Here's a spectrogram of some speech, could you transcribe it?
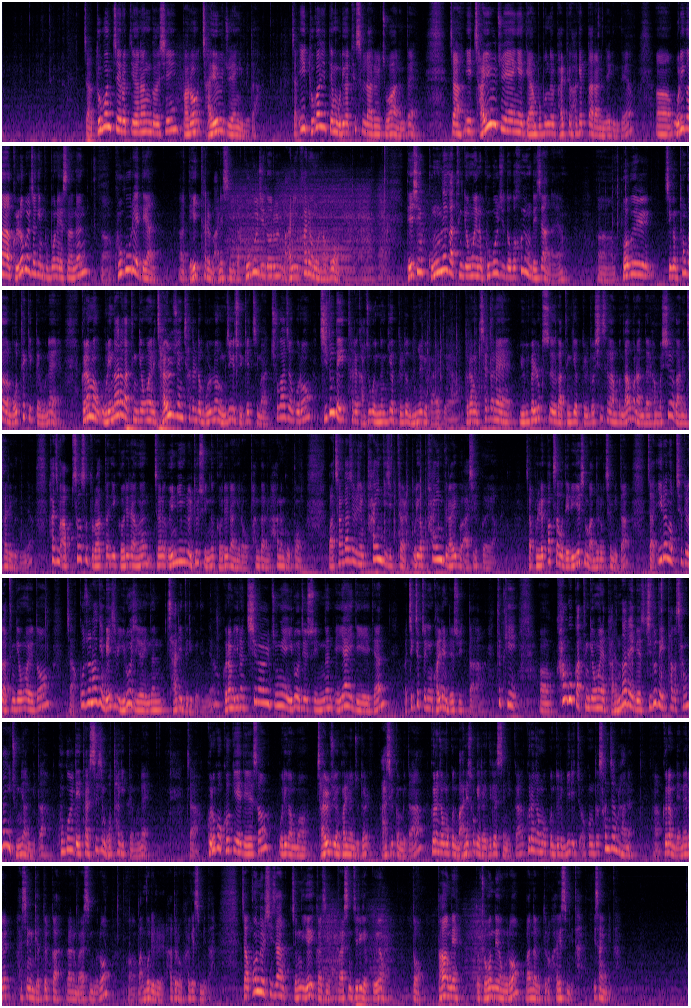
자 두 번째로 뛰어난 것이 바로 자율주행입니다. 자 이 두 가지 때문에 우리가 테슬라를 좋아하는데 자 이 자율주행에 대한 부분을 발표하겠다라는 얘기인데요. 어, 우리가 글로벌적인 부분에서는 어, 구글에 대한 어, 데이터를 많이 씁니다. 구글 지도를 많이 활용을 하고 대신 국내 같은 경우에는 구글 지도가 허용되지 않아요 어, 법을 지금 통과를 못했기 때문에 그러면 우리나라 같은 경우에는 자율주행 차들도 물론 움직일 수 있겠지만 추가적으로 지도 데이터를 가지고 있는 기업들도 눈여겨봐야 돼요. 그러면 최근에 유비벨록스 같은 기업들도 시세가 한번 나고 난 다음에 한번 쉬어가는 자리거든요. 하지만 앞서서 들어왔던 이 거래량은 저는 의미를 둘 수 있는 거래량이라고 판단을 하는 거고 마찬가지로 지금 파인 디지털 우리가 파인 드라이브 아실 거예요 자 블랙박스하고 내비게이션 만드는 업체입니다. 자 이런 업체들 같은 경우에도 자 꾸준하게 매집이 이루어져 있는 자리들이거든요. 그러면 이런 7월 중에 이루어질 수 있는 AI Day에 대한 직접적인 관련이 될 수 있다. 특히 어, 한국 같은 경우에는 다른 나라에 비해서 지도 데이터가 상당히 중요합니다. 구글 데이터를 쓰지 못하기 때문에. 자 그리고 거기에 대해서 우리가 뭐 자율주행 관련주들 아실 겁니다. 그런 종목군 많이 소개를 해드렸으니까 그런 종목군들을 미리 조금 더 선점을 하는 어, 그런 매매를 하시는 게 어떨까 라는 말씀으로 어, 마무리를 하도록 하겠습니다. 자 오늘 시장 정리 여기까지 말씀드리겠고요. 또 다음에 또 좋은 내용으로 만나 뵙도록 하겠습니다. 이상입니다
